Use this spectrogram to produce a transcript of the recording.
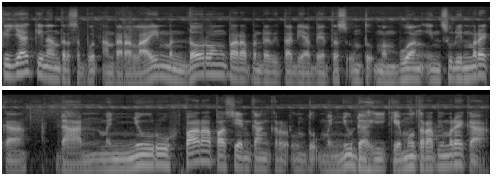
keyakinan tersebut antara lain mendorong para penderita diabetes untuk membuang insulin mereka dan menyuruh para pasien kanker untuk menyudahi kemoterapi mereka.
